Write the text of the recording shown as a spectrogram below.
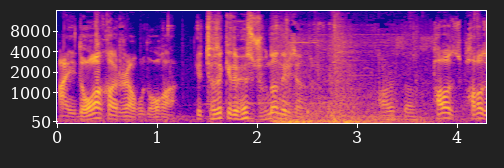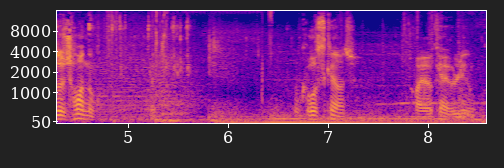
아니 너가 깔으라고 너가. 저 새끼들 회수 존나 느리잖아 알았어 알았어. 봐봐 봐봐 저 처음 맞는 거. 됐다 그럼 그거 스캔하자 아 이렇게 열리는 거.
